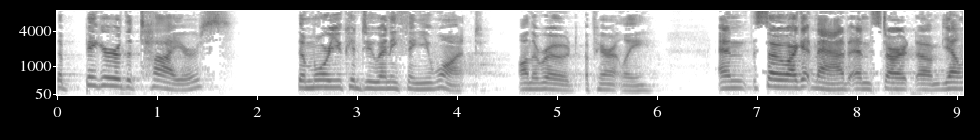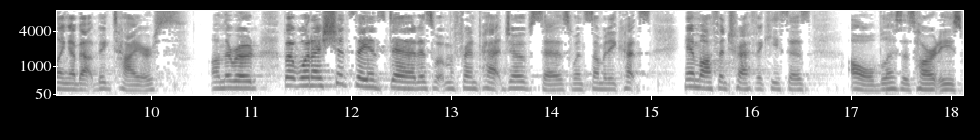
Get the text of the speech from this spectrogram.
the bigger the tires, the more you can do anything you want on the road, apparently. And so I get mad and start um, yelling about big tires on the road. But what I should say instead is what my friend Pat Job says when somebody cuts him off in traffic. He says, Oh, bless his heart, he's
